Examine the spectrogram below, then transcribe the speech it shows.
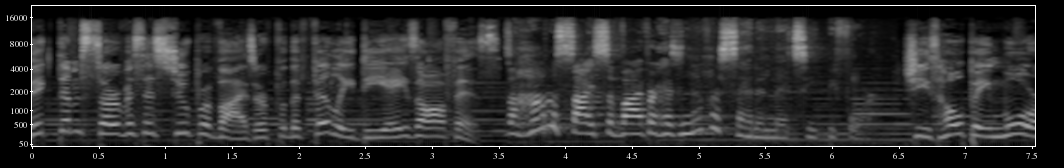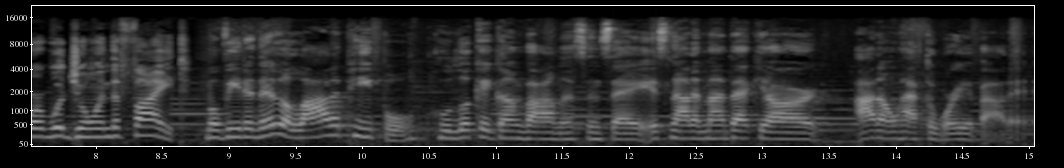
Victim Services Supervisor for the Philly DA's office. The homicide survivor has never sat in that seat before. She's hoping more will join the fight. Movita, there's a lot of people who look at gun violence and say, it's not in my backyard, I don't have to worry about it.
